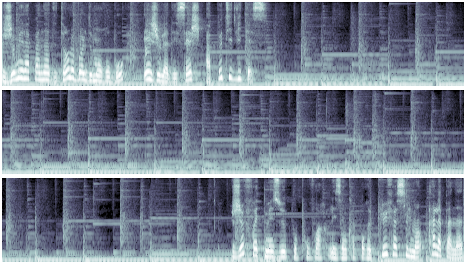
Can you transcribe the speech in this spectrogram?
Je mets la panade dans le bol de mon robot et je la dessèche à petite vitesse. Je fouette mes œufs pour pouvoir les incorporer plus facilement à la panade.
